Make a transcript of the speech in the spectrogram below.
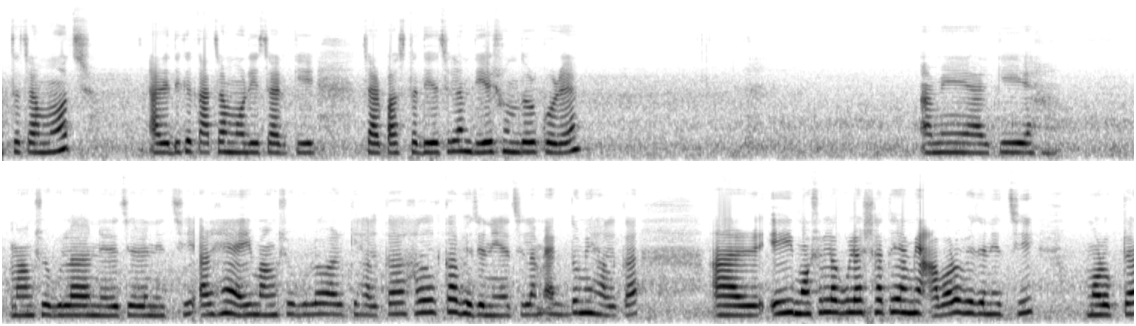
একটা চামচ। আর এদিকে কাঁচা মরিচ আর কি চার পাঁচটা দিয়েছিলাম, দিয়ে সুন্দর করে আমি আর কি মাংসগুলা নেড়ে চেড়ে নিচ্ছি। আর হ্যাঁ এই মাংসগুলো আর কি হালকা হালকা ভেজে নিয়েছিলাম, একদমই হালকা। আর এই মশলাগুলোর সাথে আমি আবারও ভেজে নিচ্ছি। মোরগটা,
